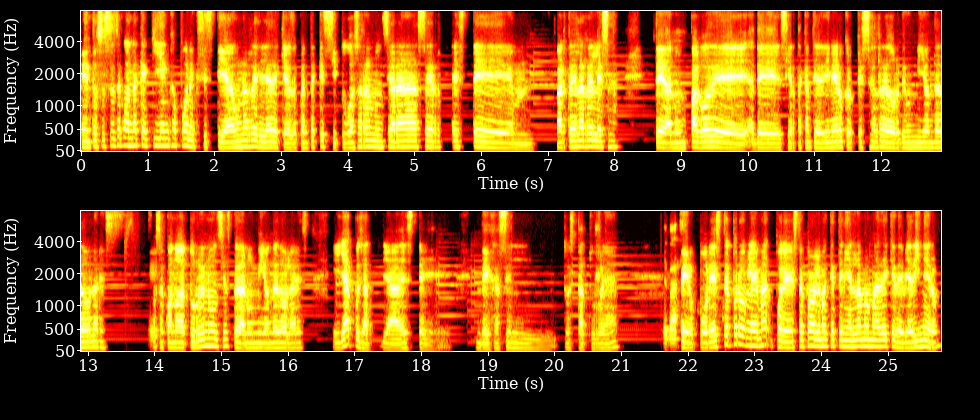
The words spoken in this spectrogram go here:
Entonces se da cuenta que aquí en Japón existía una regla de que haz de cuenta que si tú vas a renunciar a ser este mm, parte de la realeza, te dan un pago de, cierta cantidad de dinero, creo que es alrededor de un millón de dólares. O sea, cuando tú renuncias te dan un millón de dólares y ya, pues ya, ya este, dejas el, tu estatus real. Pero por este problema, por este problema que tenía la mamá de que debía dinero,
